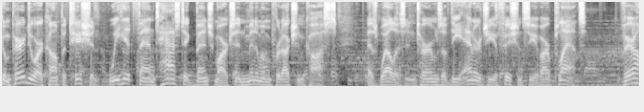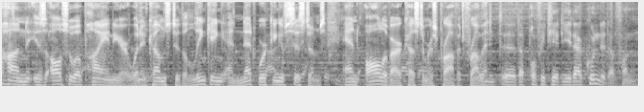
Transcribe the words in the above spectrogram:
Compared to our competition, we hit fantastic benchmarks in minimum production costs, as well as in terms of the energy efficiency of our plants. Wehrhahn is also a pioneer when it comes to the linking and networking of systems, and all of our customers profit from it. Äh, da profitiert jeder Kunde davon.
